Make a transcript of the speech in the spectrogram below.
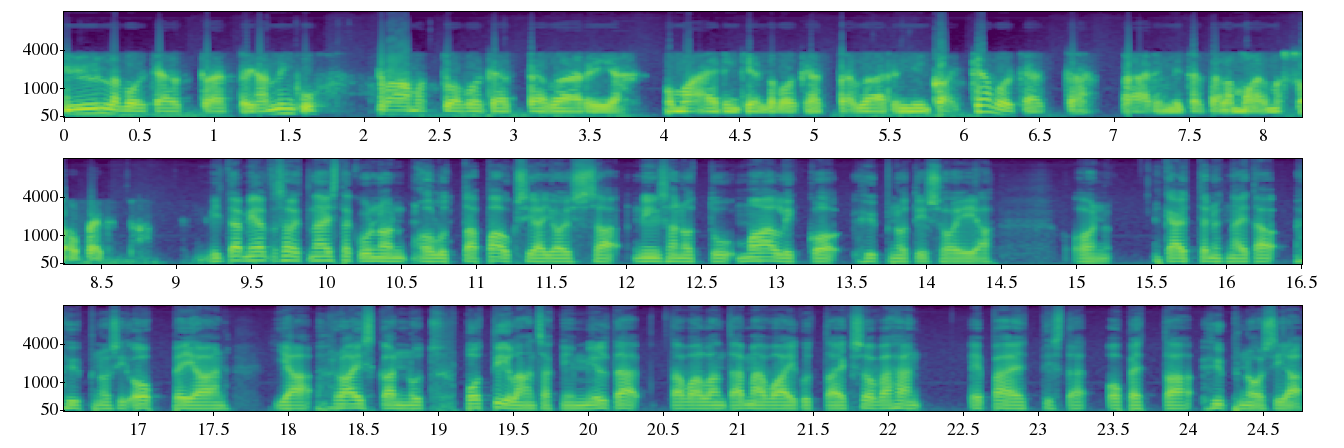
Kyllä voi käyttää, että ihan niin kuin raamattua voi käyttää väärin ja oma äidinkieltä voi käyttää väärin, niin kaikkea voi käyttää väärin, mitä täällä maailmassa opetetaan. Mitä mieltä sä olet näistä, kun on ollut tapauksia, joissa niin sanottu maallikko-hypnotisoija on käyttänyt näitä hypnosioppejaan ja raiskannut potilaansa, niin miltä tavallaan tämä vaikuttaa? Eikö se ole vähän epäeettistä opettaa hypnoosia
